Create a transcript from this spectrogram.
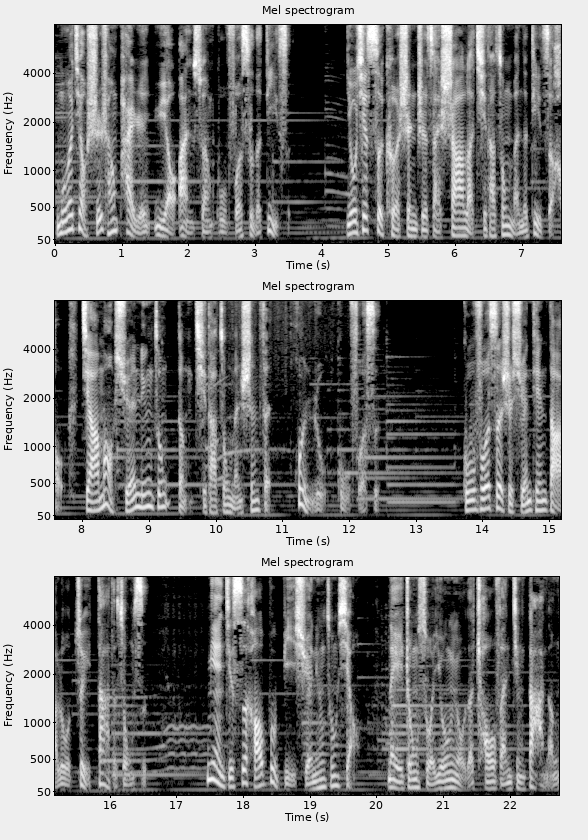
魔教时常派人欲要暗算古佛寺的弟子。有些刺客甚至在杀了其他宗门的弟子后，假冒玄灵宗等其他宗门身份，混入古佛寺。古佛寺是玄天大陆最大的宗寺，面积丝毫不比玄灵宗小，内中所拥有的超凡境大能，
